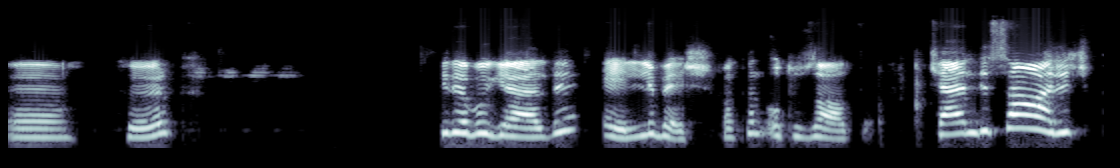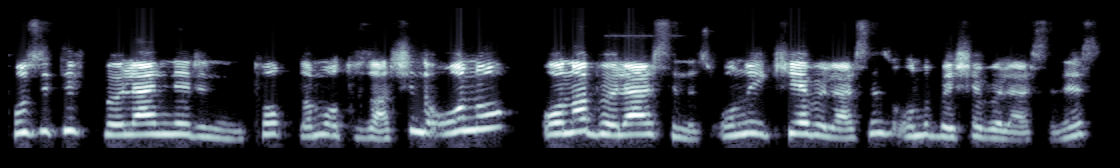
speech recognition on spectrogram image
Ee, 40. Bir de bu geldi 55. Bakın 36. Kendisi hariç pozitif bölenlerinin toplamı 36. Şimdi onu 10'a bölersiniz. Onu 2'ye bölersiniz. Onu 5'e bölersiniz.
